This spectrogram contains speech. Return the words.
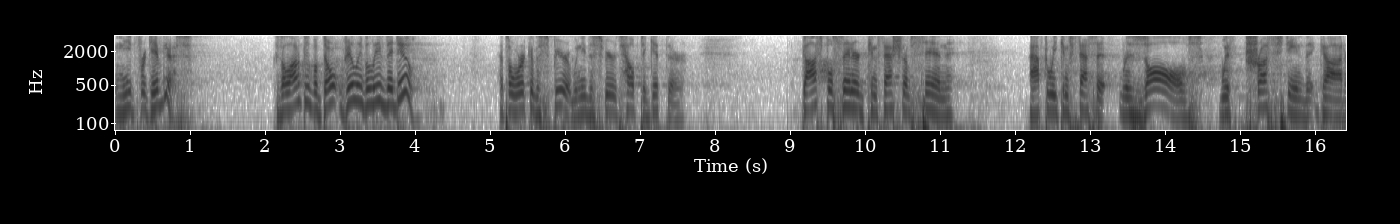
need forgiveness. Because a lot of people don't really believe they do. That's a work of the Spirit. We need the Spirit's help to get there. Gospel centered confession of sin, after we confess it, resolves with trusting that God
